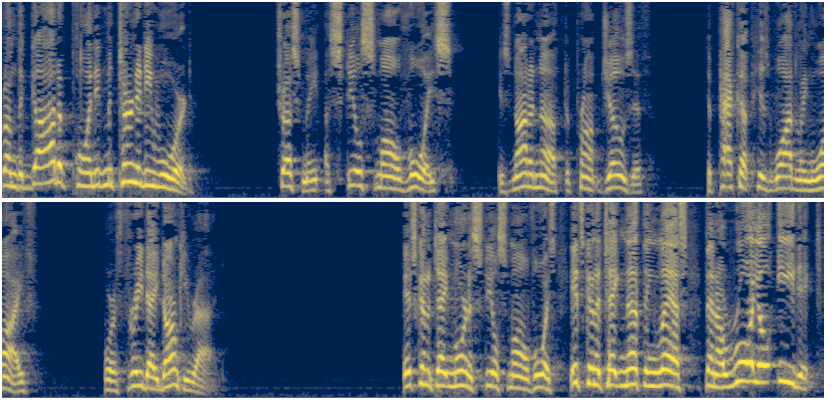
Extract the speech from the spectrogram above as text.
from the God appointed maternity ward. Trust me, a still small voice is not enough to prompt Joseph to pack up his waddling wife for a three day donkey ride. It's going to take more than a still small voice. It's going to take nothing less than a royal edict.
